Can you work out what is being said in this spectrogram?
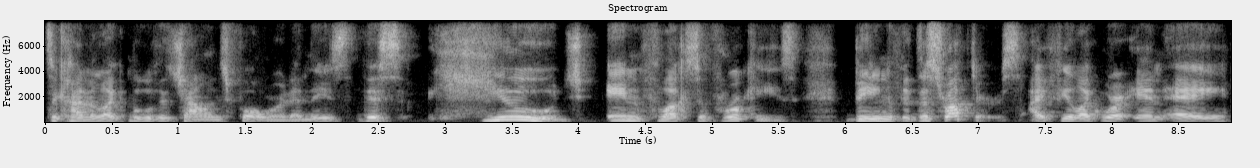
to kind of like move the challenge forward. And these this huge influx of rookies being the disruptors. I feel like we're in a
